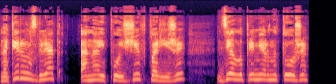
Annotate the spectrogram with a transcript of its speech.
На первый взгляд, она и позже в Париже делала примерно то же,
